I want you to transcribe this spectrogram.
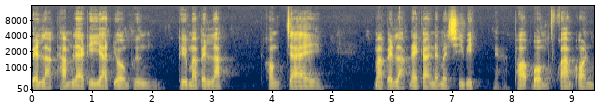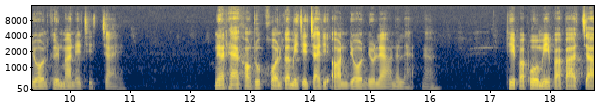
เป็นหลักธรรมแรกที่ญาติโยมพึง ถือมาเป็นหลักของใจ มาเป็นหลักในการดำเนินชีวิตนะเพราะบ่มความอ่อนโยนขึ้นมาในจิตใจ เนื้อแท้ของทุกคนก็มีจิตใจที่อ่อนโยนอยู่แล้วนั่นแหละนะที่พระผู้มีพระภาคเจ้า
